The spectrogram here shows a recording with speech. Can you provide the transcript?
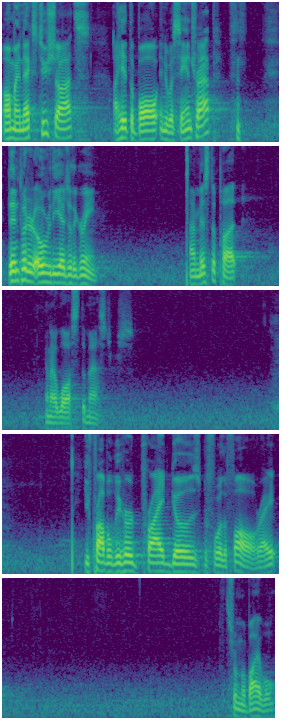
On my next two shots, I hit the ball into a sand trap, then put it over the edge of the green. I missed a putt, and I lost the Masters. You've probably heard pride goes before the fall, right? It's from the Bible.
